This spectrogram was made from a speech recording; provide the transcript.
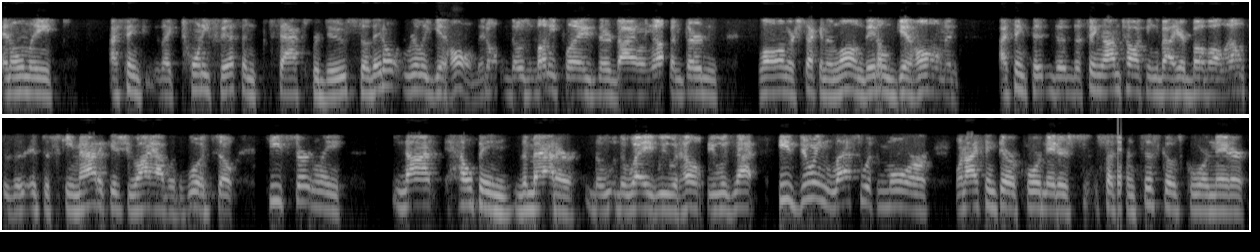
and only I think like 25th in sacks produced. So they don't really get home. They don't those money plays they're dialing up in third and long or second and long. They don't get home, and I think that the, the thing I'm talking about here above all else is a, it's a schematic issue I have with Wood. So he's certainly not helping the matter the, the way we would hope. He was not, he's doing less with more when I think there are coordinators such as Francisco's coordinator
